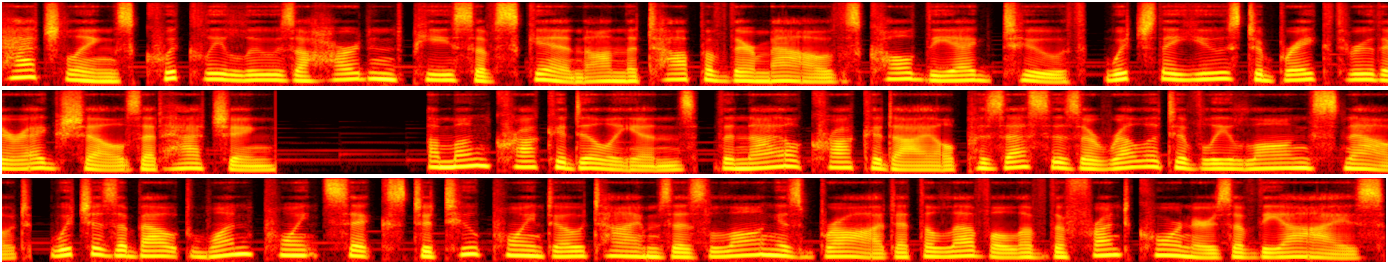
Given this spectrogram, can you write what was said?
Hatchlings quickly lose a hardened piece of skin on the top of their mouths called the egg tooth, which they use to break through their eggshells at hatching. Among crocodilians, the Nile crocodile possesses a relatively long snout, which is about 1.6 to 2.0 times as long as broad at the level of the front corners of the eyes.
